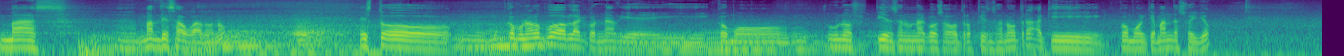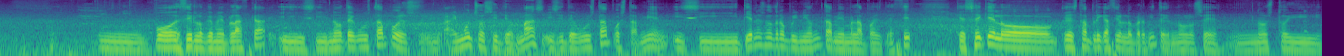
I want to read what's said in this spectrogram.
más, eh, más desahogado, ¿no? Esto, como no lo puedo hablar con nadie y como unos piensan una cosa, otros piensan otra, aquí como el que manda soy yo. Mm, puedo decir lo que me plazca y si no te gusta pues hay muchos sitios más y si te gusta pues también. Y si tienes otra opinión también me la puedes decir que sé que lo que esta aplicación lo permite no lo sé no estoy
